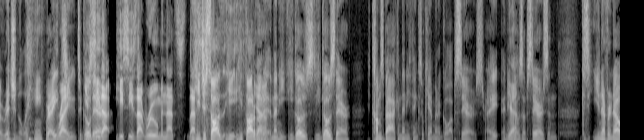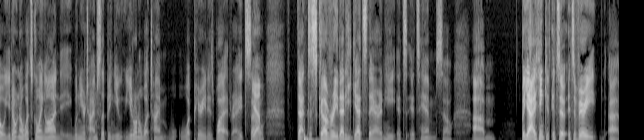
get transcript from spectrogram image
originally right right. to, to go you there See that he sees that room, and that's that. he just saw he he thought about Yeah. it and then he he goes he goes there comes back and then he thinks okay i'm gonna go upstairs right and he Yeah. goes upstairs and because you never know you don't know what's going on when you're time slipping you you don't know what time what period is what right so Yeah. that discovery that he gets there and he it's it's him so um but yeah i think it's a it's a very uh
